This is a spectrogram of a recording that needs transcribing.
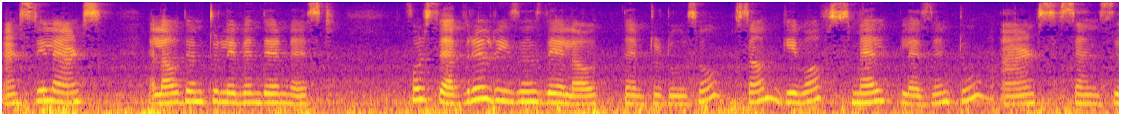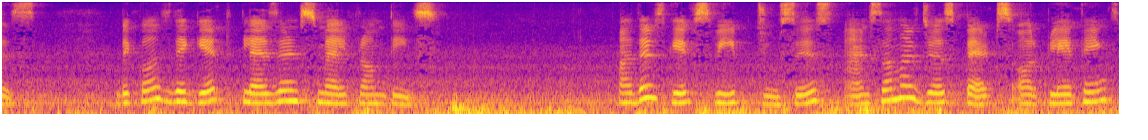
and still ants allow them to live in their nest. For several reasons they allow them to do so. Some give off smell pleasant to ants' senses because they get pleasant smell from these. Others give sweet juices, and some are just pets or playthings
